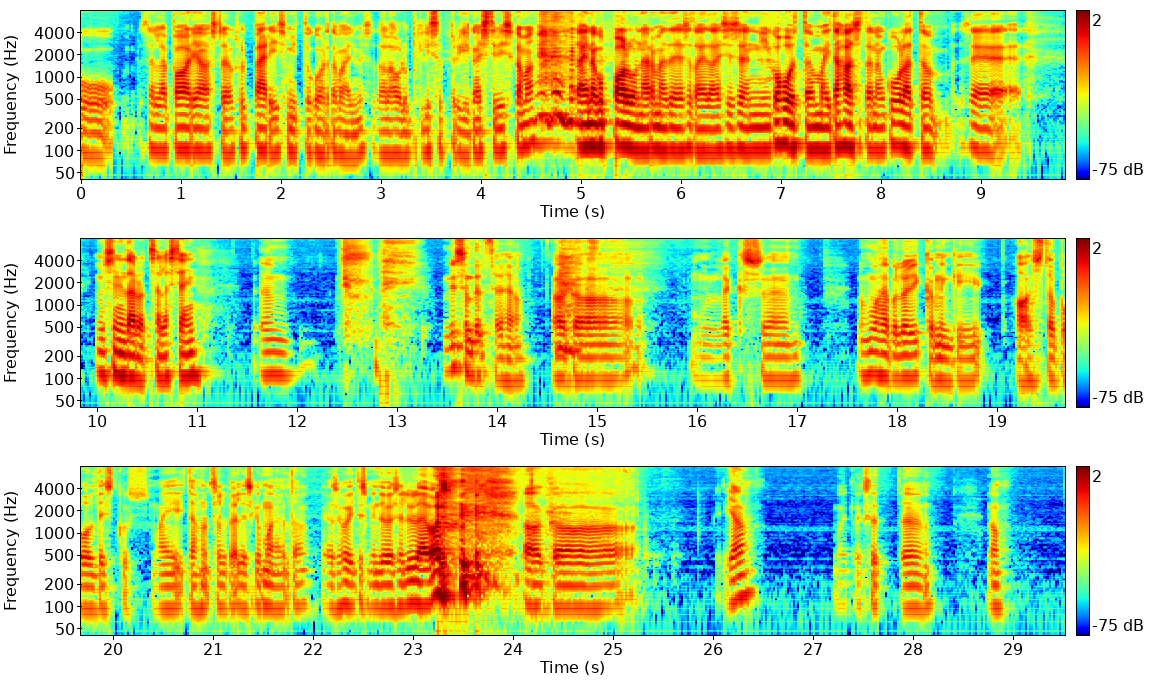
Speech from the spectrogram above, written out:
selle paari aasta jooksul päris mitu korda valmis seda laulu lihtsalt prügikasti viskama. ta oli nagu palun ärme tee seda edasi, see on nii kohutav, ma ei taha seda enam kuulata, see, mis sa nüüd arvad sellest, Jan? ähm, nüüd see on täitsa hea, aga mul läks äh, noh, vahepeal oli ikka mingi aasta-poolteist, kus ma ei tahtnud selle peale isegi mõelda ja see hoidis mind öösel üleval aga jah, ma ütleks, et äh, noh,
